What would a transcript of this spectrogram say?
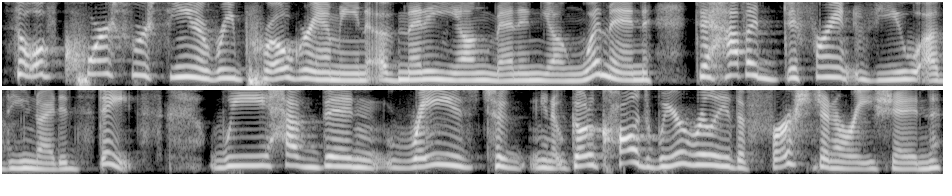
So, of course, we're seeing a reprogramming of many young men and young women to have a different view of the United States. We have been raised to, you know, go to college. We're really the first generation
